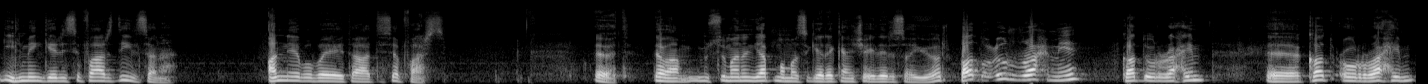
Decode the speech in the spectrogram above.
ilmin gerisi farz değil sana. Anneye babaya itaat ise farz. Evet. Devam. Müslümanın yapmaması gereken şeyleri sayıyor. Kad'ur rahmi Kad'ur rahim, e, kad'ur rahim,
